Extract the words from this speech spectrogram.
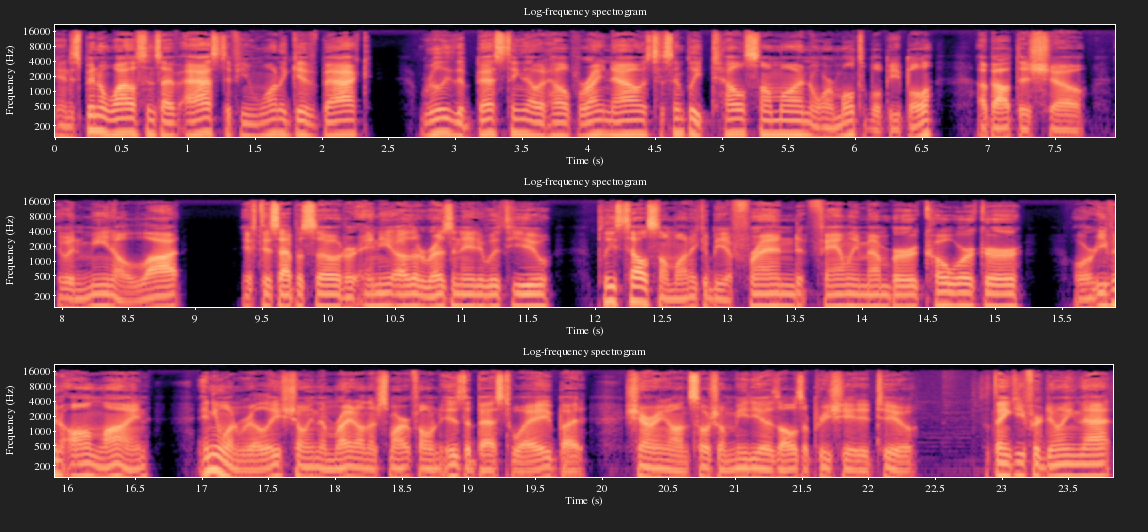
And it's been a while since I've asked if you want to give back. Really, the best thing that would help right now is to simply tell someone or multiple people about this show. It would mean a lot if this episode or any other resonated with you, please tell someone. It could be a friend, family member, coworker, or even online. Anyone really, showing them right on their smartphone is the best way, but sharing on social media is always appreciated too. So thank you for doing that.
